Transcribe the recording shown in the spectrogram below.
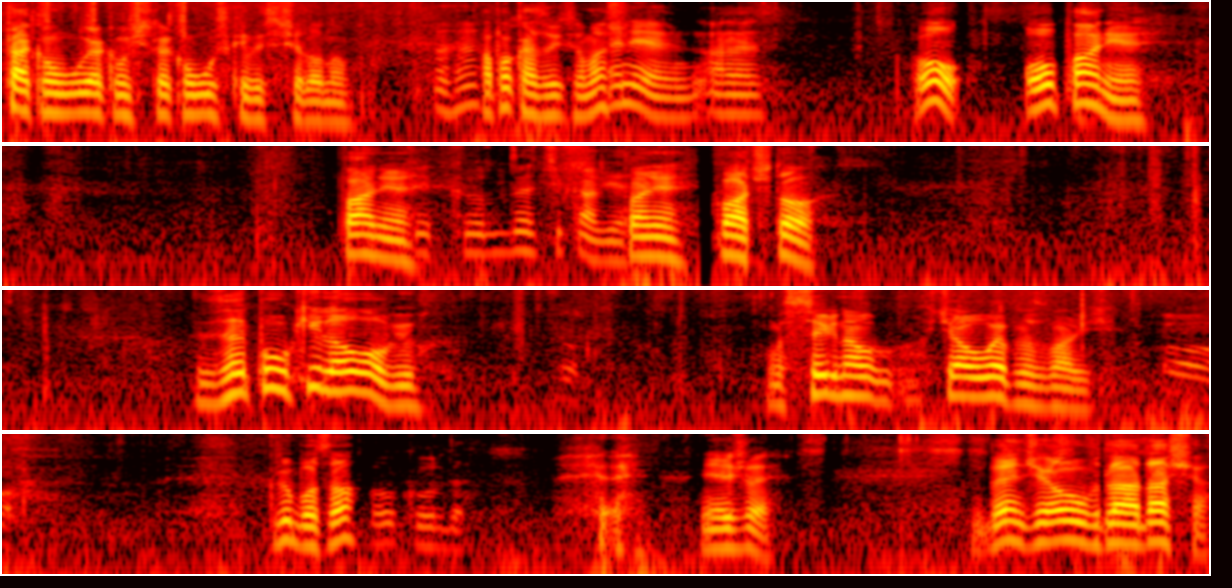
taką jakąś taką łuskę wystrzeloną. Aha. A pokazuj co masz? Ja nie wiem, ale O! O panie! Panie, kurde ciekawie. panie, patrz to. Ze pół kilo ołowiu. A Sygnał chciał łeb rozwalić. Grubo co? o kurde. Nieźle. Będzie ołów dla Adasia.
